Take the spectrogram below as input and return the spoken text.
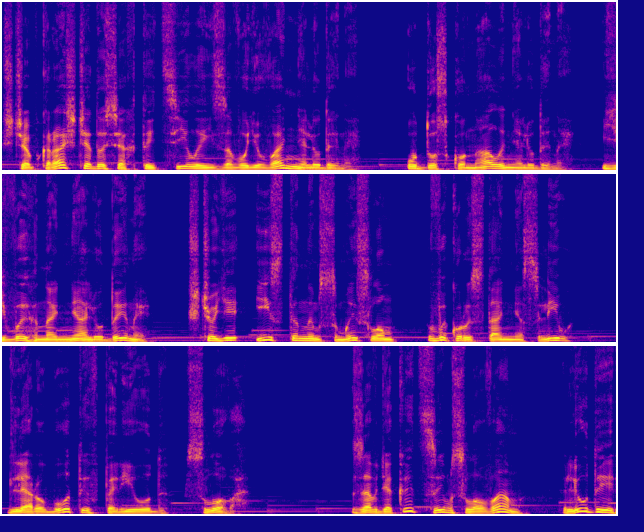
щоб краще досягти цілей завоювання людини, удосконалення людини й вигнання людини, що є істинним смислом використання слів для роботи в період слова. Завдяки цим словам люди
